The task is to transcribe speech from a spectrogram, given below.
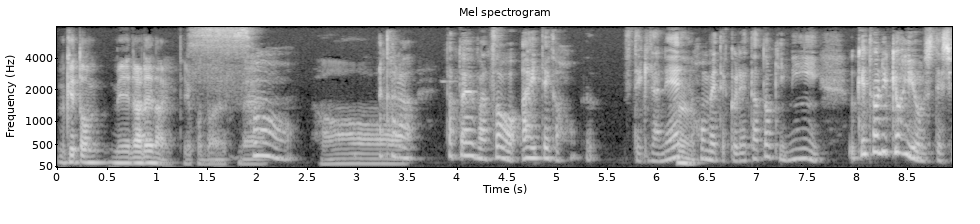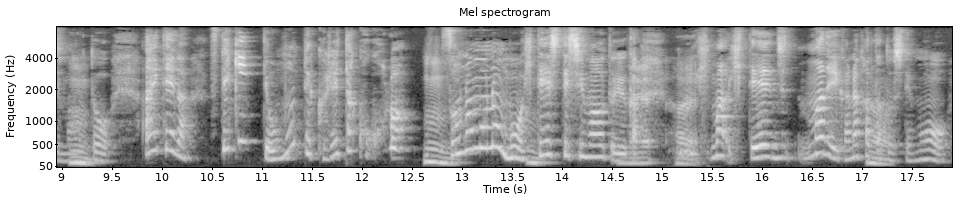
受け止められないっていうことなんですね。そう。だから、例えばそう、相手がほ素敵だね、うん。褒めてくれた時に、受け取り拒否をしてしまうと、相手が素敵って思ってくれた心、うん。そのものも否定してしまうというか、ね。はい。まあ否定までいかなかったとしても、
